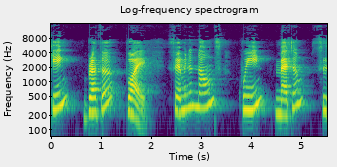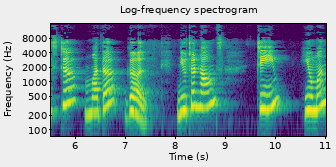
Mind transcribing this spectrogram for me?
king brother boy feminine nouns queen madam sister mother girl neuter nouns team human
